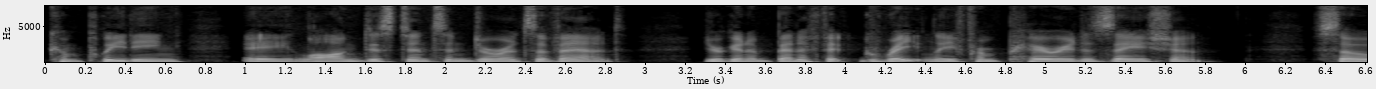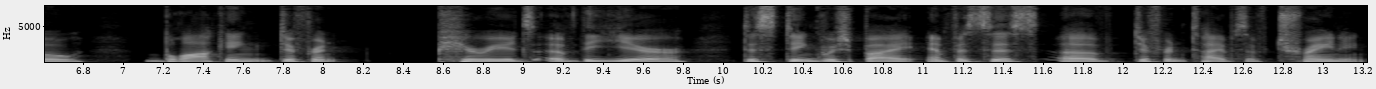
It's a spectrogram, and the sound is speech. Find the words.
completing a long distance endurance event, you're going to benefit greatly from periodization. So, blocking different periods of the year distinguished by emphasis of different types of training.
